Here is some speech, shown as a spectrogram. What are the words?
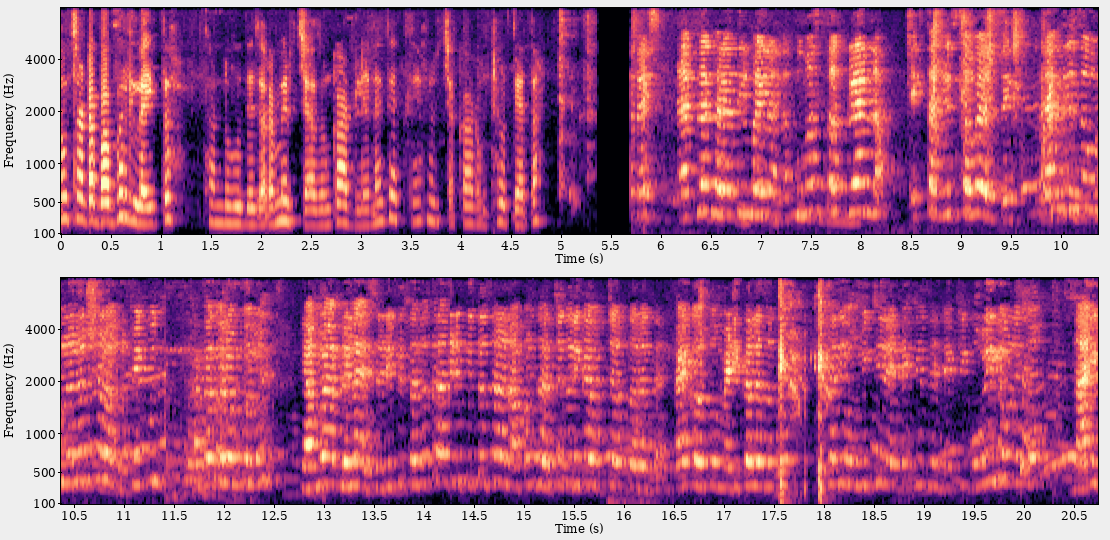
हानूचा डबा भरला इथं. थंड होऊ दे जरा मिरच्या अजून काढले नाही त्यातल्या. मिरच्या काढून ठेवते आता. आपल्या घरातील महिलांना तुम्हाला सगळ्यांना एक चांगली सवय असते. रात्रीचं उरलेलं शेण फेकून खाता गरम करून यामुळे आपल्याला ऍसिडिटी पित्ताचा त्रास ऍसिडिटी पित्त झाला आपण घरच्या घरी काय उपचार करत नाही. काय करतो? मेडिकलला जातो. एखादी ओमीची रेंडेची झेंडेची गोळी घेऊन येतो. नाही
